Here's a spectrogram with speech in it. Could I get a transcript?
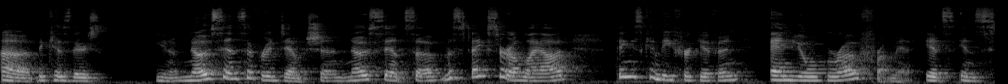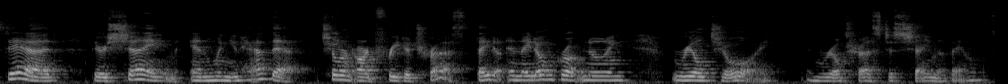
uh, because there's, you know, no sense of redemption, no sense of mistakes are allowed, things can be forgiven, and you'll grow from it. It's instead there's shame, and when you have that, children aren't free to trust. They don't, and they don't grow up knowing real joy and real trust. Just shame abounds.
